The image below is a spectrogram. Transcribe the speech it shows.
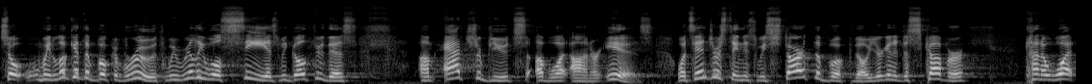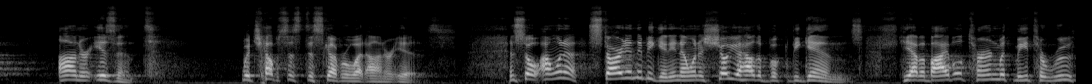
So when we look at the book of Ruth, we really will see as we go through this um, attributes of what honor is. What's interesting is we start the book, though, you're going to discover kind of what honor isn't, which helps us discover what honor is. And so I want to start in the beginning. I want to show you how the book begins. If you have a Bible, turn with me to Ruth,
